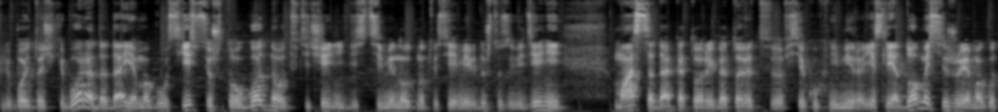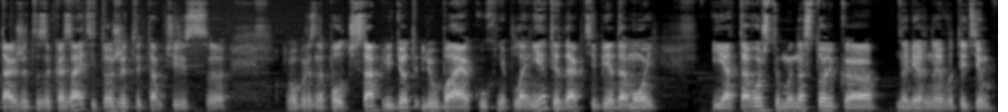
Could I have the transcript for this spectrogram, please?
в любой точке города, да, я могу съесть все, что угодно вот в течение 10 минут. Ну, то есть я имею в виду, что заведений масса, да, которые готовят э, все кухни мира. Если я дома сижу, я могу также это заказать, и тоже это там через э, образно полчаса придет любая кухня планеты, да, к тебе домой. И от того, что мы настолько, наверное, вот этим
